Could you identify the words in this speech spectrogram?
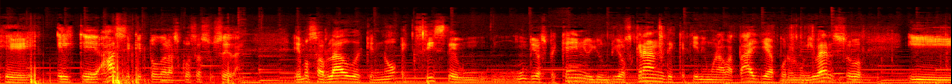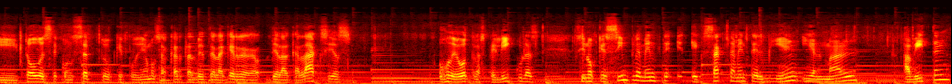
eh, el que hace que todas las cosas sucedan. Hemos hablado de que no existe un, un Dios pequeño y un Dios grande que tienen una batalla por el universo y todo este concepto que podríamos sacar tal vez de la guerra de las galaxias o de otras películas, sino que simplemente exactamente el bien y el mal habitan,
